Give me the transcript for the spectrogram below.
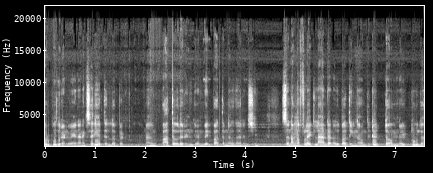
ஒரு புது ரன்வேன்னு எனக்கு சரியாக தெரில பட் நான் பார்த்த ஒரு ரெண்டு ரன்வேன்னு பார்த்த மாதிரி தான் இருந்துச்சு. ஸோ நம்ம ஃப்ளைட் லேண்ட் ஆனது பார்த்தீங்கன்னா வந்துட்டு டெர்மினல் டூவில்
